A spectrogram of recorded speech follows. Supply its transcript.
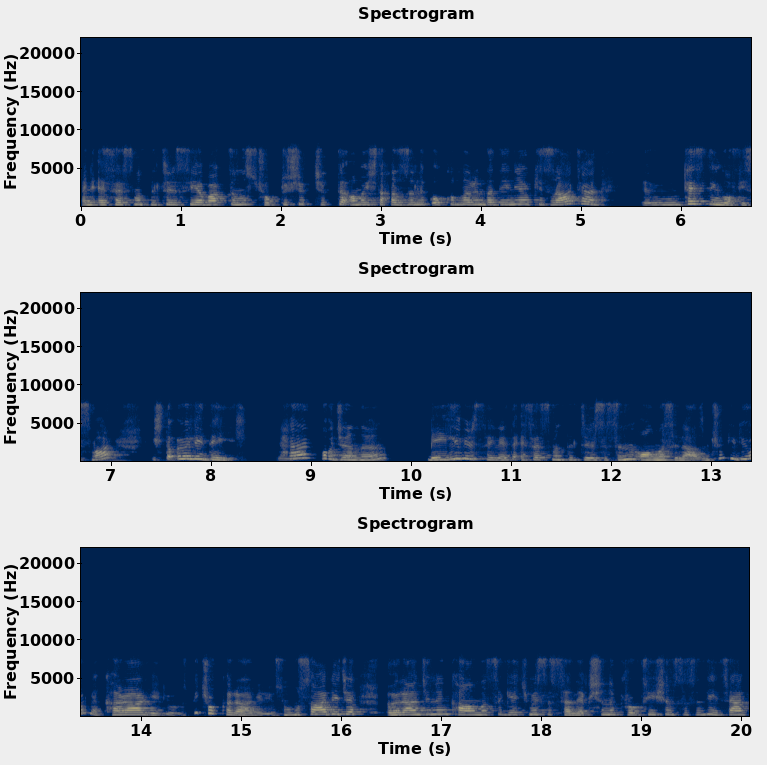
hani assessment literacy'ye baktınız çok düşük çıktı ama işte hazırlık okullarında deniyor ki zaten e, testing ofis var. İşte öyle değil. Her hocanın belli bir seviyede assessment literacy'sinin olması lazım. Çünkü diyorum ya karar veriyoruz. Birçok karar veriyorsun. Bu sadece öğrencinin kalması, geçmesi, selection'ı, proficiency'si değil. Sen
